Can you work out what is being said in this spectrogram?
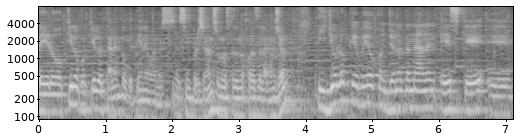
pero kilo por kilo el talento que tiene, bueno, es, es, impresionante, son los tres mejores de la canción. Y yo lo que veo con Jonathan Allen es que eh,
